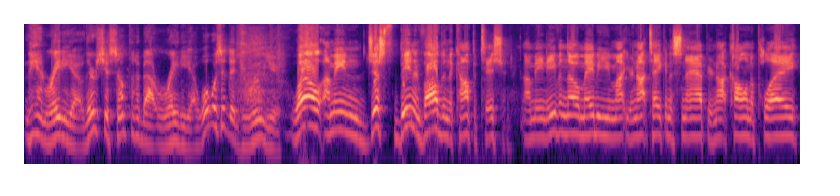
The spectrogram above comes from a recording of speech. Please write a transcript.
man, radio. There's just something about radio. What was it that drew you? Well, I mean, just being involved in the competition. I mean, even though maybe you might you're not taking a snap, you're not calling a play,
